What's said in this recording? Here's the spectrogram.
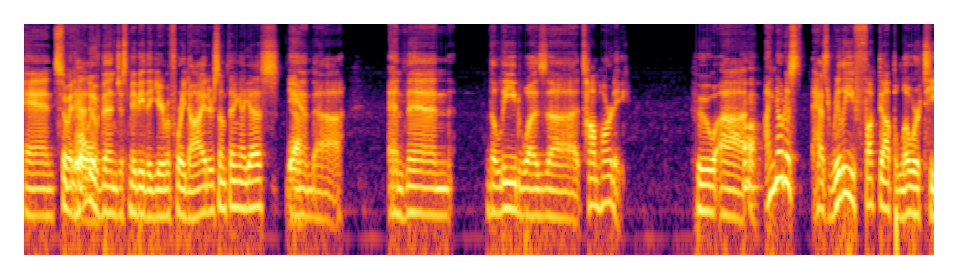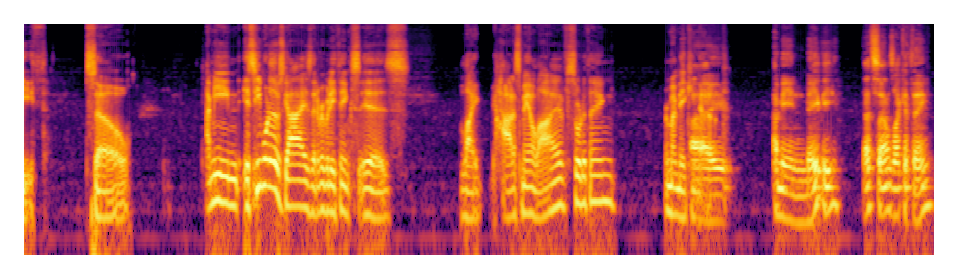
and so it had to have been just maybe the year before he died or something, I guess. Yeah. And uh, and then the lead was uh, Tom Hardy, who uh, Huh. I noticed has really fucked up lower teeth. So, I mean, is he one of those guys that everybody thinks is like hottest man alive, sort of thing? Or am I making that I, up? I mean, maybe that sounds like a thing.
